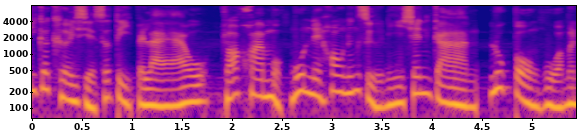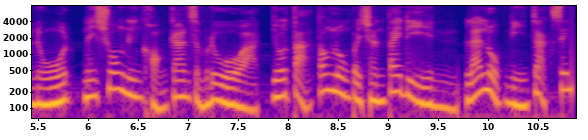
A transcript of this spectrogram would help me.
ที่ก็เคยเสียสติไปแล้ว เพราะความหมกมุ่นในห้องหนังสือนี้เช่นกัน ลูกโป่งหัวมนุษย์ ในช่วงหนึ่งของการสำรวจ โยตะต้องลงไปชั้นใต้ดิน และหลบหนีจากเส้น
